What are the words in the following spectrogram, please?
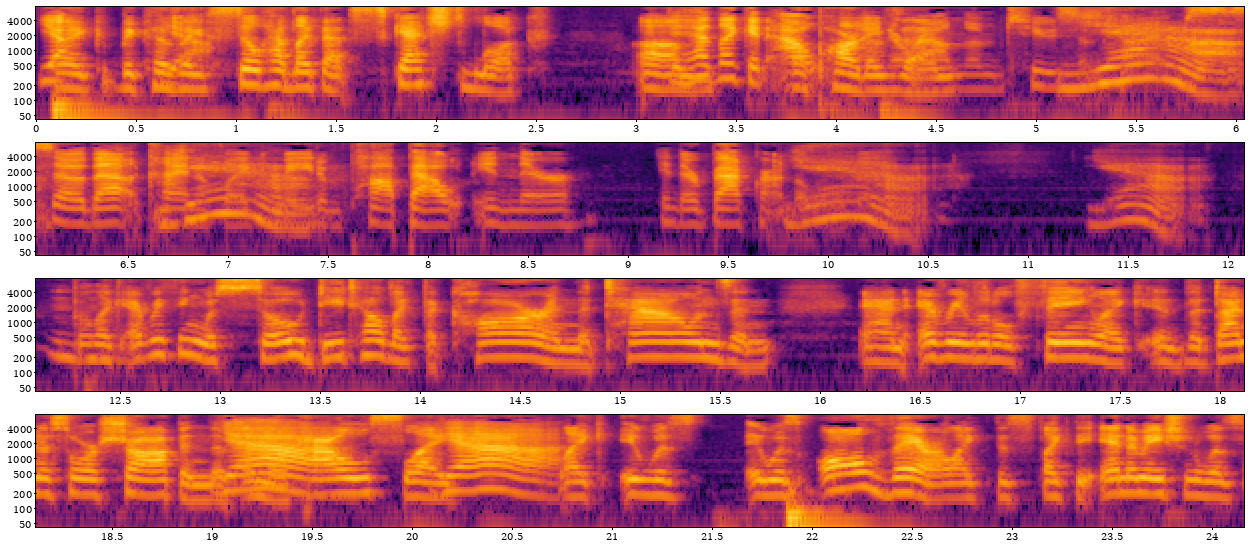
Yeah. Like because Yeah. they still had like that sketched look. Um, they had like an outline part of them. around them too sometimes. Yeah. So that kind of like made them pop out in their in their background a little yeah. Yeah. bit. But like everything was so detailed like the car and the towns and and every little thing like in the dinosaur shop and the, and the house like yeah. like it was it was all there like this like the animation was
